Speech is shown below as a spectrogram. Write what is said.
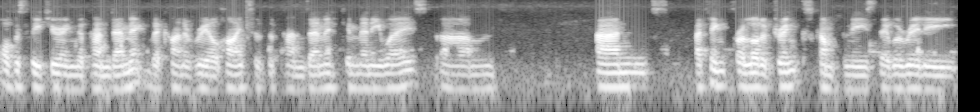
obviously during the pandemic, the kind of real height of the pandemic in many ways. Um, and I think for a lot of drinks companies, they were really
